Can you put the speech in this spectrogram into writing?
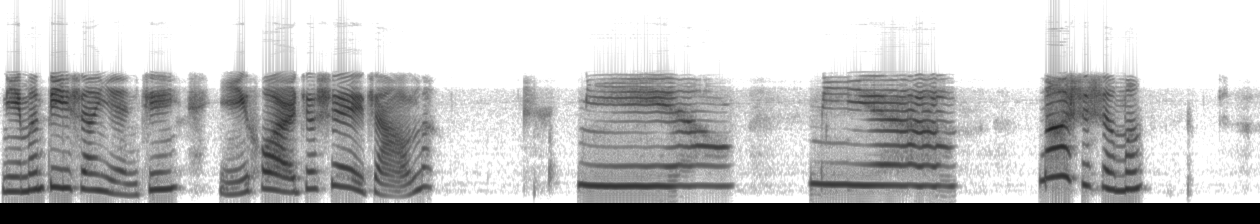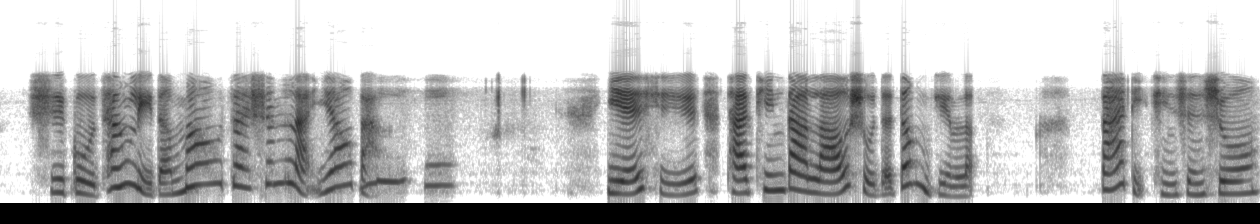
你们闭上眼睛，一会儿就睡着了。喵，喵，那是什么？是谷仓里的猫在伸懒腰吧？也许它听到老鼠的动静了。巴迪轻声说：“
